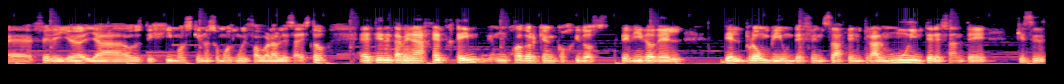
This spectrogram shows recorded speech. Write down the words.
eh, Fede y yo ya os dijimos que no somos muy favorables a esto. Eh, tienen también a Hedheim, un jugador que han cogido cedido del, del Bromby, un defensa central muy interesante que se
